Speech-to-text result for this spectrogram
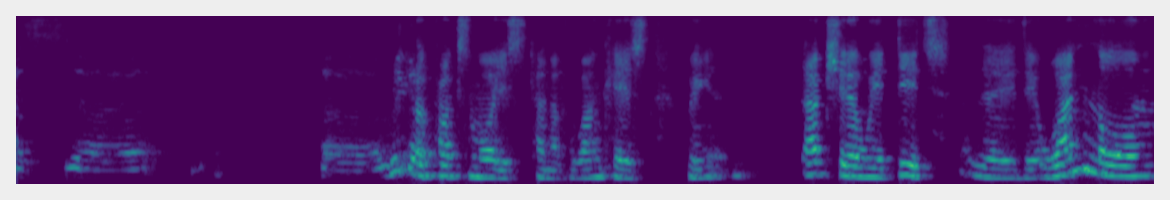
us, uh, uh, regular proximal is kind of one case. We actually we did the, the one norm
